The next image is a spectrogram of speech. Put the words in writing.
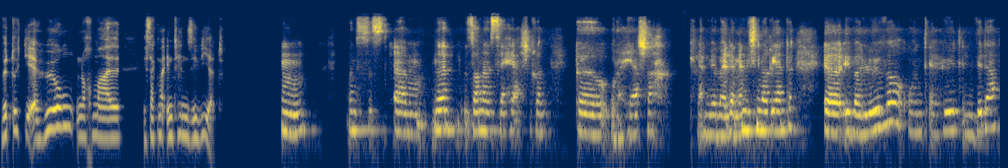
wird durch die Erhöhung nochmal, ich sag mal, intensiviert. Mhm. Und es ist, ähm, ne, Sonne ist ja Herrscherin äh, oder Herrscher, bleiben wir bei der männlichen Variante, äh, über Löwe und erhöht in Widder,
